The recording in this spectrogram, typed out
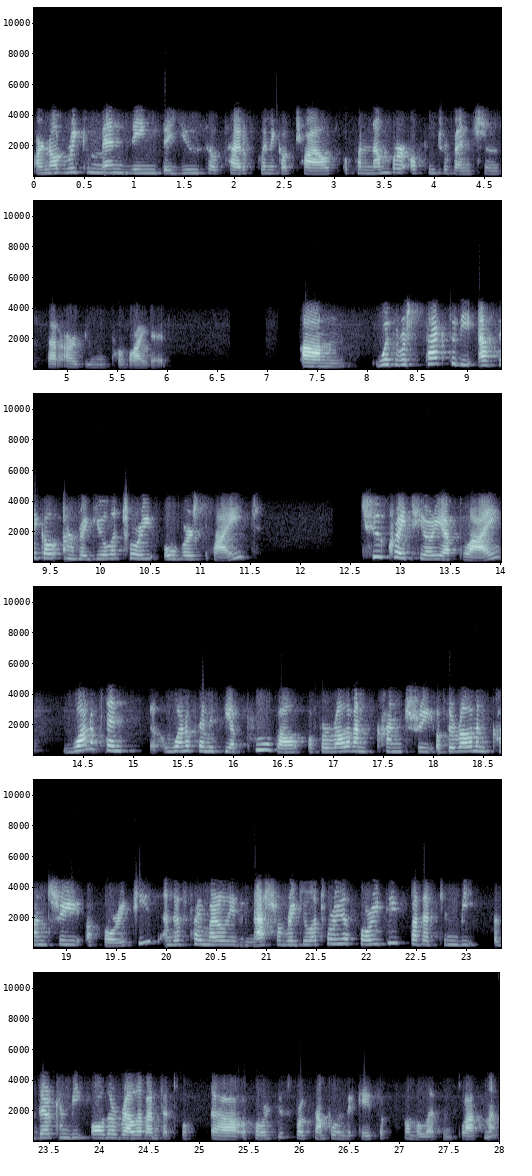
are not recommending the use outside of clinical trials of a number of interventions that are being provided. Um, with respect to the ethical and regulatory oversight, two criteria apply. One of them, one of them is the approval of a relevant country of the relevant country authorities, and that's primarily the national regulatory authorities. But that can be there can be other relevant uh, authorities, for example, in the case of convalescent plasma,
